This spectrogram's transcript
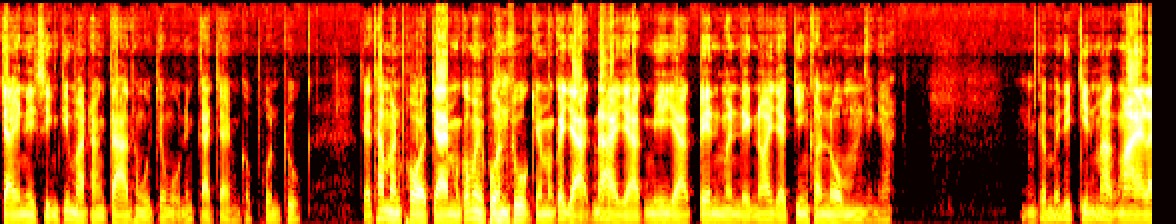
ใจในสิ่งที่มาทางตาหูจมูกนิ้วกายใจมันก็พ้นทุกข์ แต่ถ้ามันพอใจมันก็ไม่พ้นทุกข์มันก็อยากได้ อยากมีอยากเป็นเหมือนเด็กน้อยอยากกินขนมอย่างเงี้ย มันก็ไม่ได้กินมากมายอะไร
